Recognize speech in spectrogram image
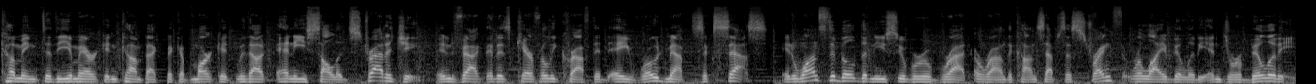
coming to the American compact pickup market without any solid strategy. In fact, it has carefully crafted a roadmap to success. It wants to build the new Subaru Brat around the concepts of strength, reliability, and durability,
